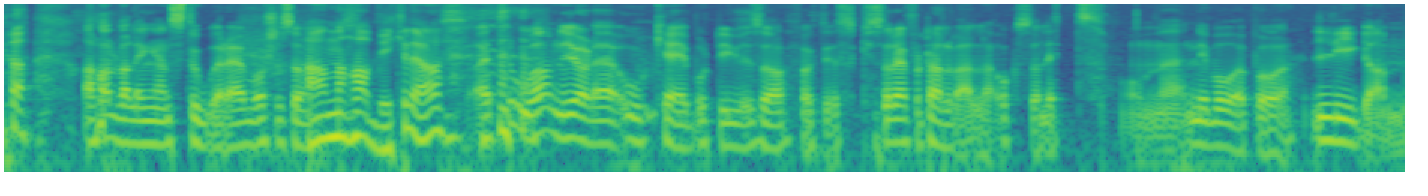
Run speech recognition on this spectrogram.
han hadde vel ingen stor vårsesong. Han hadde ikke det, altså. Jeg tror han gjør det ok borte i USA, faktisk. Så det forteller vel også litt om nivået på ligaen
